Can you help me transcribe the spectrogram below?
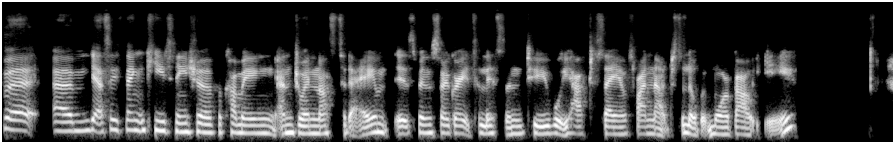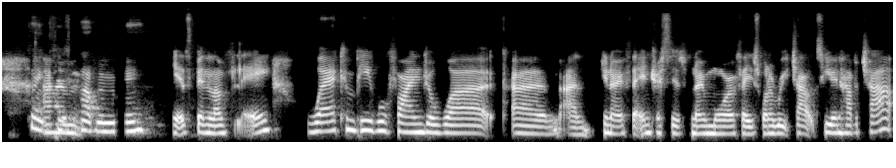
but um, yeah, so thank you, Tanisha, for coming and joining us today. It's been so great to listen to what you have to say and find out just a little bit more about you. Thank um, you for um, having me. It's been lovely. Where can people find your work? Um, and you know, if they're interested to know more, if they just want to reach out to you and have a chat.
